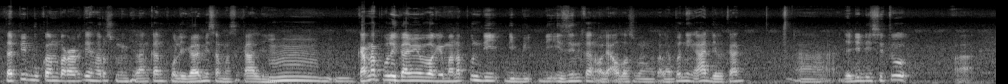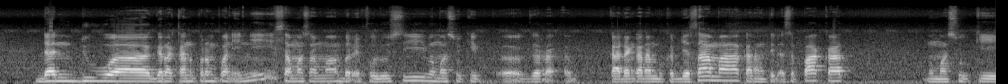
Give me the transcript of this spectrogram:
tapi bukan berarti harus menghilangkan poligami sama sekali. Hmm. Karena poligami bagaimanapun di, di- diizinkan oleh Allah Subhanahu wa taala. Penting adil kan. Nah, jadi di situ uh, dan dua gerakan perempuan ini sama-sama berevolusi memasuki uh, gerak uh, kadang-kadang bekerja sama, kadang tidak sepakat memasuki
